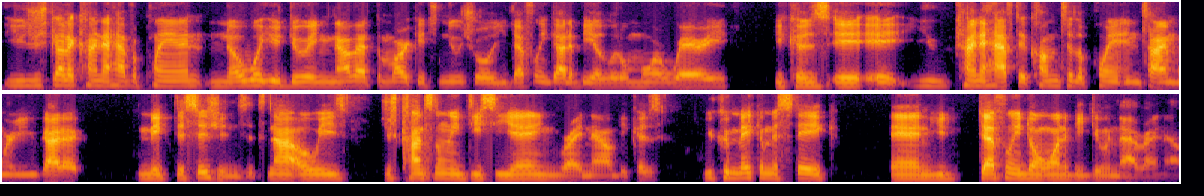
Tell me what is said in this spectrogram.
you just got to kind of have a plan, know what you're doing. Now that the market's neutral, you definitely got to be a little more wary because it, it you kind of have to come to the point in time where you got to make decisions. It's not always just constantly DCAing right now because you could make a mistake and you definitely don't want to be doing that right now.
